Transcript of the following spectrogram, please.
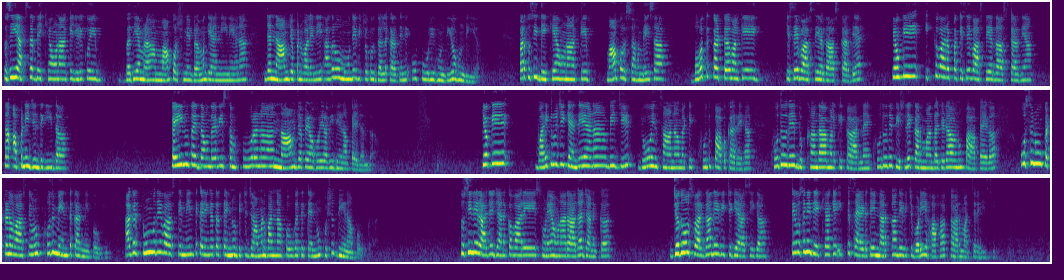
ਤੁਸੀਂ ਅਕਸਰ ਦੇਖਿਆ ਹੋਣਾ ਕਿ ਜਿਹੜੇ ਕੋਈ ਵਧੀਆ ਮਹਾਂਪੁਰਸ਼ ਨੇ, ਬ੍ਰਹਮ ਗਿਆਨੀ ਨੇ, ਹਨਾ, ਜਾਂ ਨਾਮ ਜਪਣ ਵਾਲੇ ਨੇ, ਅਗਰ ਉਹ ਮੂੰਹ ਦੇ ਵਿੱਚੋਂ ਕੋਈ ਗੱਲ ਕਰਦੇ ਨੇ, ਉਹ ਪੂਰੀ ਹੁੰਦੀ, ਉਹ ਹੁੰਦੀ ਆ। ਪਰ ਤੁਸੀਂ ਦੇਖਿਆ ਹੋਣਾ ਕਿ ਮਹਾਂਪੁਰਸ਼ ਹਮੇਸ਼ਾ ਬਹੁਤ ਘੱਟ ਮਤਲਬ ਕਿ ਕਿਸੇ ਵਾਸਤੇ ਅਰਦਾਸ ਕਰਦੇ ਆ, ਕਿਉਂਕਿ ਇੱਕ ਵਾਰ ਆਪਾਂ ਕਿਸੇ ਵਾਸਤੇ ਅਰਦਾਸ ਕਰਦੇ ਆ, ਤਾਂ ਆਪਣੀ ਜ਼ਿੰਦਗੀ ਦਾ ਕਈ ਨੂੰ ਤਾਂ ਇਦਾਂ ਹੁੰਦਾ ਵੀ ਸੰਪੂਰਨ ਨਾਮ ਜਪਿਆ ਹੋਇਆ ਵੀ ਦੇਣਾ ਪੈ ਜਾਂਦਾ। ਕਿਉਂਕਿ ਵਾਹਿਗੁਰੂ ਜੀ ਕਹਿੰਦੇ ਆ ਨਾ ਵੀ ਜੇ ਜੋ ਇਨਸਾਨ ਆ ਮਤਲਬ ਕਿ ਖੁਦ ਪਾਪ ਕਰ ਰਿਹਾ, ਖੁਦ ਉਹਦੇ ਦੁੱਖਾਂ ਦਾ ਮਤਲਬ ਕਿ ਕਾਰਨ ਹੈ, ਖੁਦ ਉਹਦੇ ਪਿਛਲੇ ਕਰਮਾਂ ਦਾ ਜਿਹੜਾ ਉਹਨੂੰ ਪਾਪ ਹੈਗਾ ਉਸ ਨੂੰ ਕੱਟਣ ਵਾਸਤੇ ਉਹਨੂੰ ਖੁਦ ਮਿਹਨਤ ਕਰਨੀ ਪਊਗੀ। ਅਗਰ ਤੂੰ ਉਹਦੇ ਵਾਸਤੇ ਮਿਹਨਤ ਕਰੇਗਾ ਤਾਂ ਤੈਨੂੰ ਵਿੱਚ ਜਾਮਣ ਬਣਨਾ ਪਊਗਾ ਤੇ ਤੈਨੂੰ ਕੁਝ ਦੇਣਾ ਪਊਗਾ। ਤੁਸੀਂ ਨੇ ਰਾਜੇ ਜਨਕ ਬਾਰੇ ਸੁਣਿਆ ਹੋਣਾ, ਰਾਜਾ ਜਨਕ ਜਦੋਂ ਸਵਰਗਾਂ ਦੇ ਵਿੱਚ ਗਿਆ ਸੀਗਾ ਤੇ ਉਸਨੇ ਦੇਖਿਆ ਕਿ ਇੱਕ ਸਾਈਡ ਤੇ ਨਰਕਾਂ ਦੇ ਵਿੱਚ ਬੜੀ ਹਾਹਾਕਾਰ ਮਚ ਰਹੀ ਸੀ।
